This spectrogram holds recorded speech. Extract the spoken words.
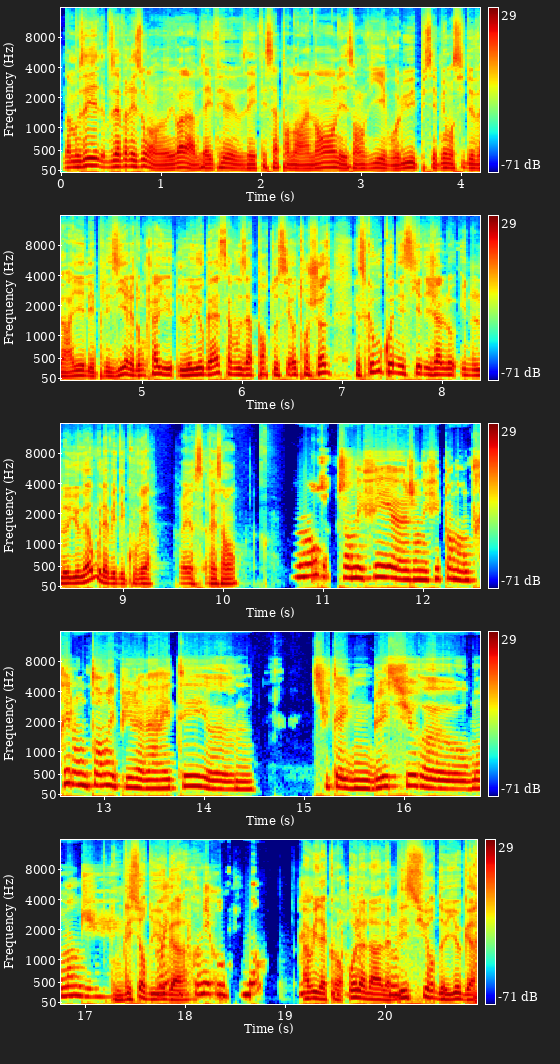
Non, vous, avez, vous avez raison. Voilà, vous avez fait, vous avez fait ça pendant un an. Les envies évoluent et puis c'est bien aussi de varier les plaisirs. Et donc là, le yoga, ça vous apporte aussi autre chose? Est-ce que vous connaissiez déjà le, yoga ou vous l'avez découvert récemment? Non, j'en ai fait, j'en ai fait pendant très longtemps et puis j'avais arrêté suite à une blessure euh, au moment du, une blessure du yoga. premier confinement. Ah oui, d'accord. Oh là là, la blessure de yoga.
